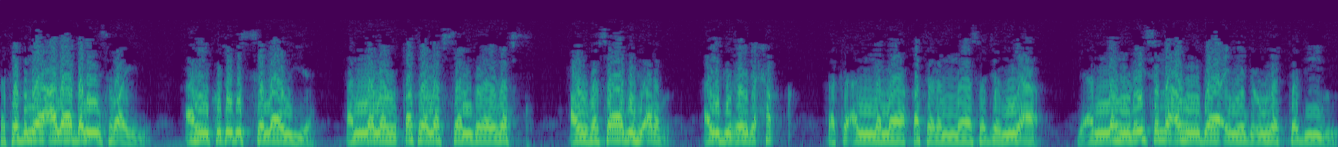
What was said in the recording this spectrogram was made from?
كتبنا على بني إسرائيل أهل الكتب السماوية أن من قتل نفسا بغير نفس أو فساد في الأرض أي بغير حق فكأنما قتل الناس جميعا لأنه ليس معه داع يدعو التدين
